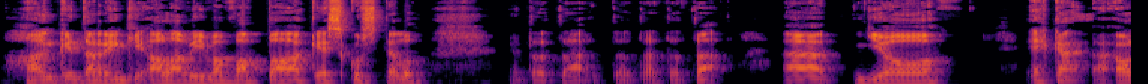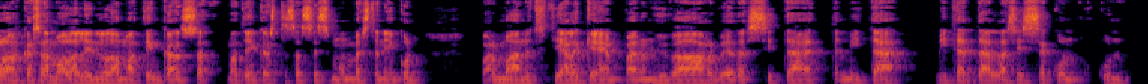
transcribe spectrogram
hankintarinki alaviiva vapaa keskustelu. Ja tota, tota, tota, ää, joo, ehkä ollaan samalla linjalla Matin kanssa, Matin kanssa tässä asiassa. Mun mielestä niin kun varmaan nyt jälkeenpäin on hyvä arvioida sitä, että mitä, mitä tällaisissa, kun, kun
